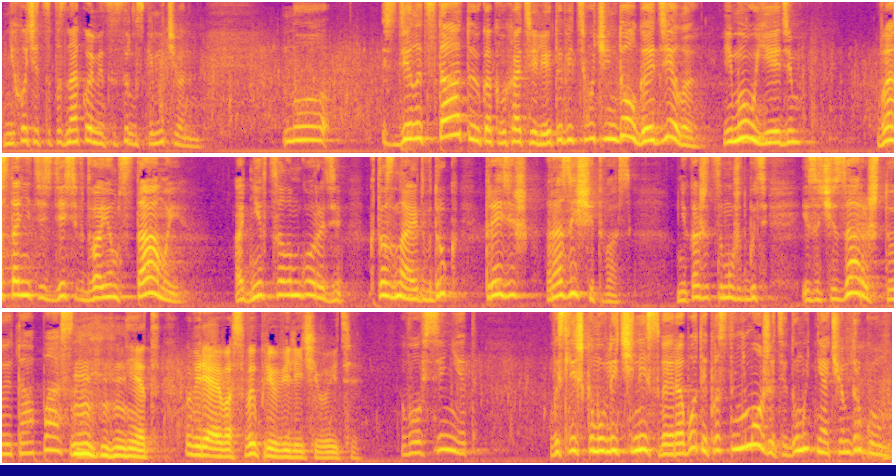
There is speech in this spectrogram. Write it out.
Мне хочется познакомиться с русским ученым. Но сделать статую, как вы хотели, это ведь очень долгое дело. И мы уедем. Вы останетесь здесь вдвоем с Тамой, одни в целом городе. Кто знает, вдруг Трезиш разыщет вас. Мне кажется, может быть, из-за Чезары, что это опасно. Нет, уверяю вас, вы преувеличиваете. Вовсе нет. Вы слишком увлечены своей работой и просто не можете думать ни о чем другом.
